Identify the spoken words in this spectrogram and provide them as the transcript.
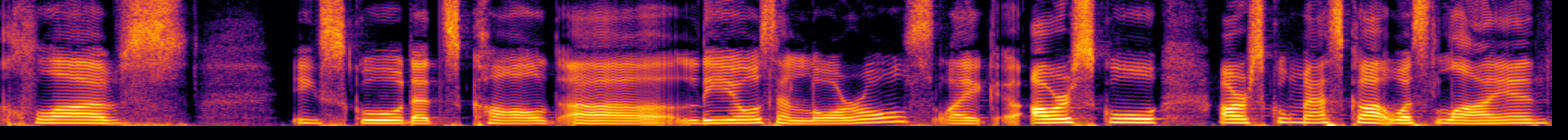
clubs in school that's called uh Leos and Laurels. Like our school, our school mascot was lion,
